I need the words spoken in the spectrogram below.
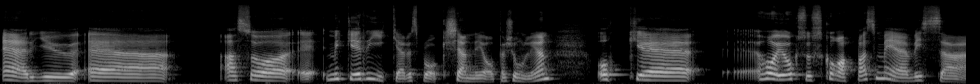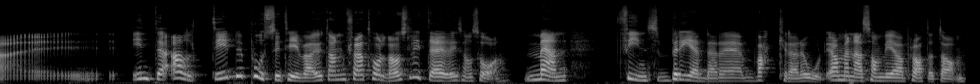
är ju eh, alltså eh, mycket rikare språk känner jag personligen. Och eh, har ju också skapats med vissa, eh, inte alltid positiva, utan för att hålla oss lite liksom så, men finns bredare, vackrare ord. Jag menar som vi har pratat om,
